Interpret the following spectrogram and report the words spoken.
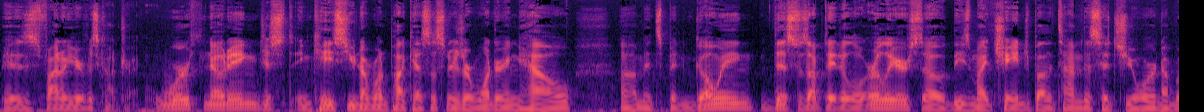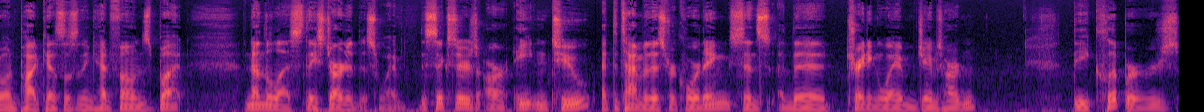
his final year of his contract. Worth noting, just in case you number one podcast listeners are wondering how um, it's been going, this was updated a little earlier, so these might change by the time this hits your number one podcast listening headphones, but. Nonetheless, they started this way. The Sixers are eight and two at the time of this recording since the trading away James Harden. The Clippers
